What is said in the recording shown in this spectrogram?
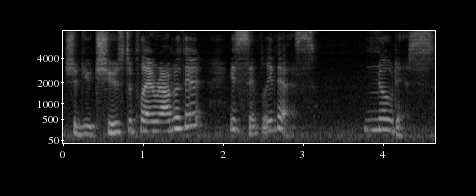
should you choose to play around with it, is simply this notice.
